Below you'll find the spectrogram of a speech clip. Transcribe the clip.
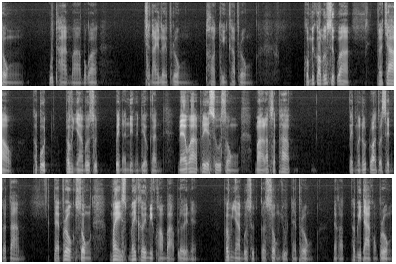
ทรง อุทานมาบอกว่าฉไหนเลยพระองค์ทอดทิ้งข้าพระองค์ ผมมีความรู้สึกว่าพระเจ้าพระบุตร พระวิญญาณบริสุทธิ์เป็นอันหนึ่งอันเดียวกัน แม้ว่าพระเยซูทรงมารับสภาพเป็นมนุษย์ร้อยเปอร์เซ็นต์ก็ตาม แต่พระองค์ทรงไม่ไม่เคยมีความบาปเลยเนี่ยพระวิญญาณบริสุทธิ์ก็ทรงอยู่ในพระองค์นะครับ พระบิดาของพระองค์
